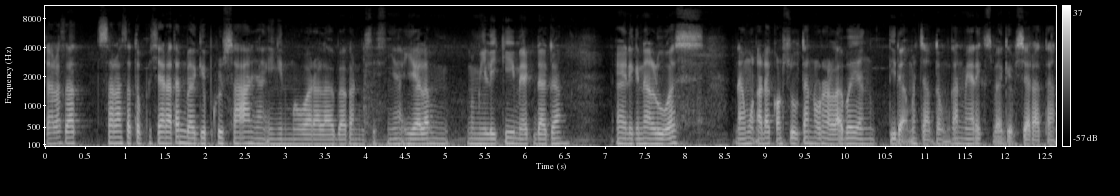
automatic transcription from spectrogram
Salah, sat salah satu persyaratan bagi perusahaan yang ingin mewaralabakan bisnisnya ialah memiliki merek dagang yang dikenal luas, namun ada konsultan waralaba yang tidak mencantumkan merek sebagai persyaratan.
